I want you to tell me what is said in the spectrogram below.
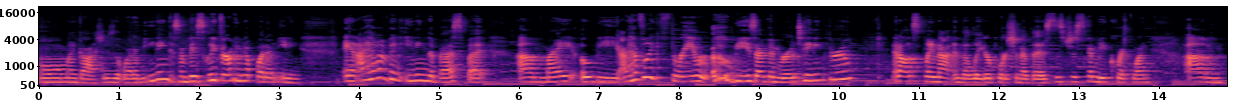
oh my gosh, is it what I'm eating? Because I'm basically throwing up what I'm eating. And I haven't been eating the best, but um, my OB, I have like three OBs I've been rotating through. And I'll explain that in the later portion of this. This is just gonna be a quick one. Um,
